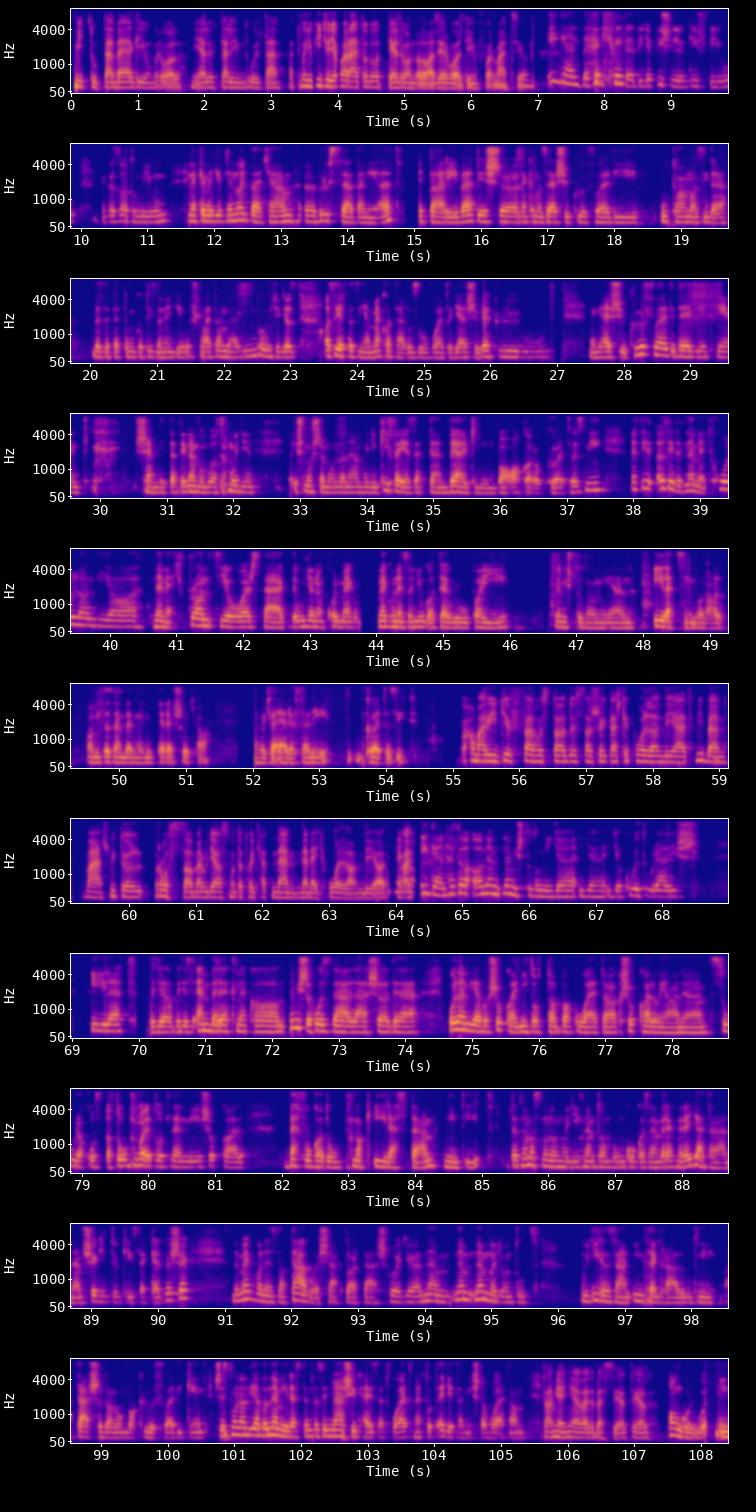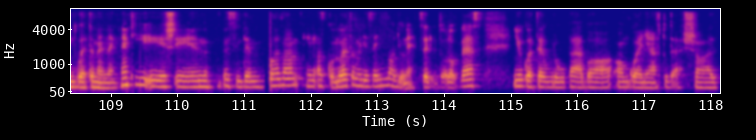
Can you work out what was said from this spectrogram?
Mit tudtál Belgiumról, mielőtt elindultál? Hát mondjuk így, hogy a barátod ott élt, gondolom azért volt információ. Igen, Belgium, tehát így a pisilő kisfiú, meg az atomium. Nekem egyébként nagybátyám Brüsszelben élt egy pár évet, és nekem az első külföldi utam az ide vezetett, amikor 11 éves voltam Belgiumba, úgyhogy az, azért az ilyen meghatározó volt, hogy első repülőút, meg első külföld, de egyébként semmi. Tehát én nem gondoltam, hogy én, és most sem mondanám, hogy én kifejezetten Belgiumba akarok költözni, mert azért ez nem egy Hollandia, nem egy Franciaország, de ugyanakkor meg, megvan ez a nyugat-európai, nem is tudom, milyen életszínvonal, amit az ember mondjuk keres, hogyha, hogyha erre felé költözik. Ha már így felhoztad összehasonlításképp Hollandiát, miben más, mitől rosszabb, mert ugye azt mondtad, hogy hát nem, nem egy Hollandia. Nyilván... Igen, hát a, a, nem, nem is tudom így a, így, a, így a kulturális élet, vagy, a, vagy az embereknek a, nem is a hozzáállása, de Hollandiában sokkal nyitottabbak voltak, sokkal olyan szórakoztatóbb volt ott lenni, sokkal befogadóbbnak éreztem, mint itt. Tehát nem azt mondom, hogy itt nem tudom, bunkók az emberek, mert egyáltalán nem segítőkészek, kedvesek, de megvan ez a távolságtartás, hogy nem, nem, nem nagyon tudsz úgy igazán integrálódni a társadalomba külföldiként. És ezt Hollandiában nem éreztem, de ez egy másik helyzet volt, mert ott egyetemista voltam. Tehát milyen nyelvet beszéltél? angolul indultam ennek neki, és én őszintén szólva, én azt gondoltam, hogy ez egy nagyon egyszerű dolog lesz. Nyugat-Európába angol nyelvtudással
